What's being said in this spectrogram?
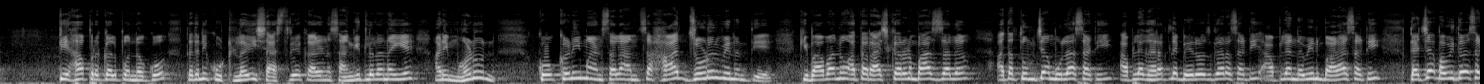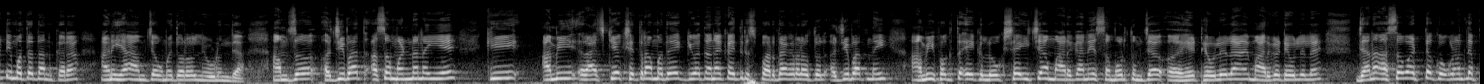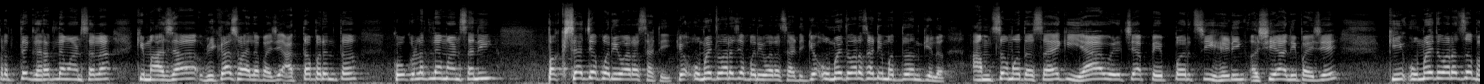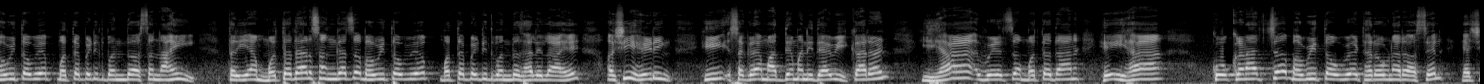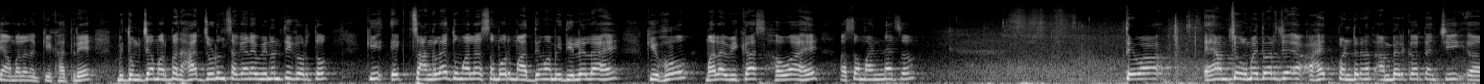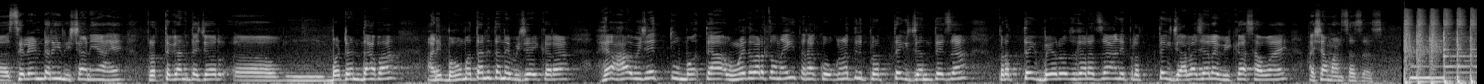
की हा प्रकल्प नको तर त्यांनी कुठलंही शास्त्रीय कारण सांगितलेलं नाही आहे आणि म्हणून कोकणी माणसाला आमचा हात जोडून विनंती आहे की बाबानो आता राजकारण बास झालं. आता तुमच्या मुलासाठी आपल्या घरातल्या बेरोजगारासाठी आपल्या नवीन बाळासाठी त्याच्या भवितव्यासाठी मतदान करा आणि ह्या आमच्या उमेदवाराला निवडून द्या. आमचं अजिबात असं म्हणणं नाही आहे की आम्ही राजकीय क्षेत्रामध्ये किंवा त्यांना काहीतरी स्पर्धा करायला होतो अजिबात नाही. आम्ही फक्त एक लोकशाहीच्या मार्गाने समोर तुमच्या हे ठेवलेलं आहे मार्ग ठेवलेला आहे ज्यांना असं वाटतं कोकणातल्या प्रत्येक घरातल्या माणसाला की माझा विकास व्हायला पाहिजे. आत्तापर्यंत कोकणातल्या माणसांनी पक्षाच्या परिवारासाठी किंवा उमेदवाराच्या परिवारासाठी किंवा उमेदवारासाठी मतदान केलं. आमचं मत असं आहे की यावेळच्या पेपरची हेडिंग अशी आली पाहिजे की उमेदवाराचं भवितव्य मतपेटीत बंद असं नाही तर या मतदारसंघाचं भवितव्य मतपेटीत बंद झालेलं आहे अशी हेडिंग ही सगळ्या माध्यमांनी द्यावी. कारण ह्या वेळचं मतदान हे ह्या कोकणाचं भवितव्य ठरवणारं असेल याची आम्हाला नक्की खात्री आहे. मी तुमच्यामार्फत हात जोडून सगळ्यांना विनंती करतो की एक चांगला तुम्हाला समोर माध्यम आम्ही दिलेलं आहे की हो मला विकास हवा आहे असं म्हणण्याचं. तेव्हा हे आमचे उमेदवार जे आहेत पंढरीनाथ आंबेडकर त्यांची सिलेंडर ही निशाणी आहे. प्रत्येकाने त्याच्यावर बटन दाबा आणि बहुमताने त्यांना विजयी करा. हे हा विजय तुम त्या उमेदवाराचा नाही तर हा कोकणातील प्रत्येक जनतेचा प्रत्येक बेरोजगाराचा आणि प्रत्येक ज्याला ज्याला विकास हवा आहे अशा माणसाचा असेल.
